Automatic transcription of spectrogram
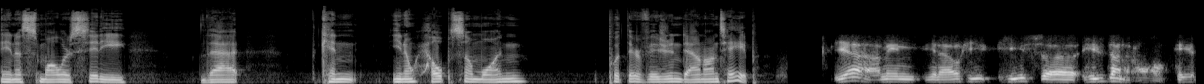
in a smaller city that can you know help someone put their vision down on tape. Yeah, I mean, you know, he he's uh, he's done it all. He's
